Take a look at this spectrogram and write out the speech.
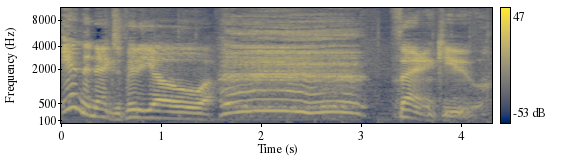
in the next video. Thank you.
